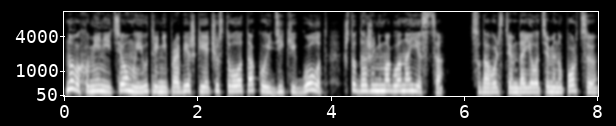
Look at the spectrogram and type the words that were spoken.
новых умений Тёмы и утренней пробежки я чувствовала такой дикий голод, что даже не могла наесться. С удовольствием доела Тёмину порцию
